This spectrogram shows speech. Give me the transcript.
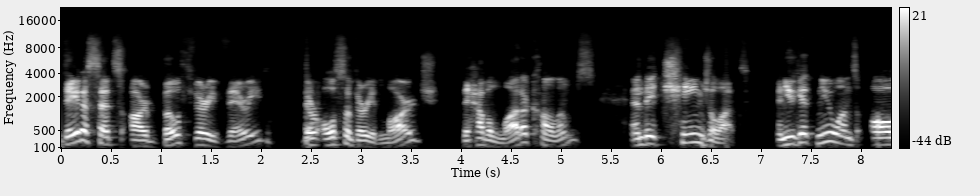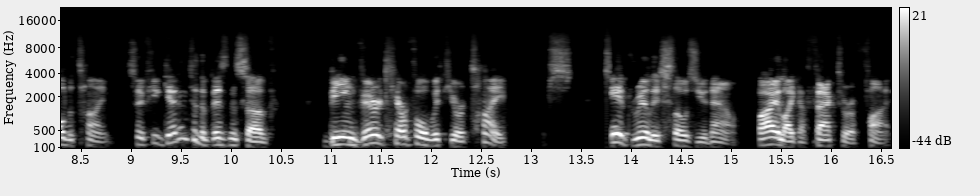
data sets are both very varied. They're also very large. They have a lot of columns and they change a lot. And you get new ones all the time. So if you get into the business of being very careful with your types, it really slows you down by like a factor of five.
